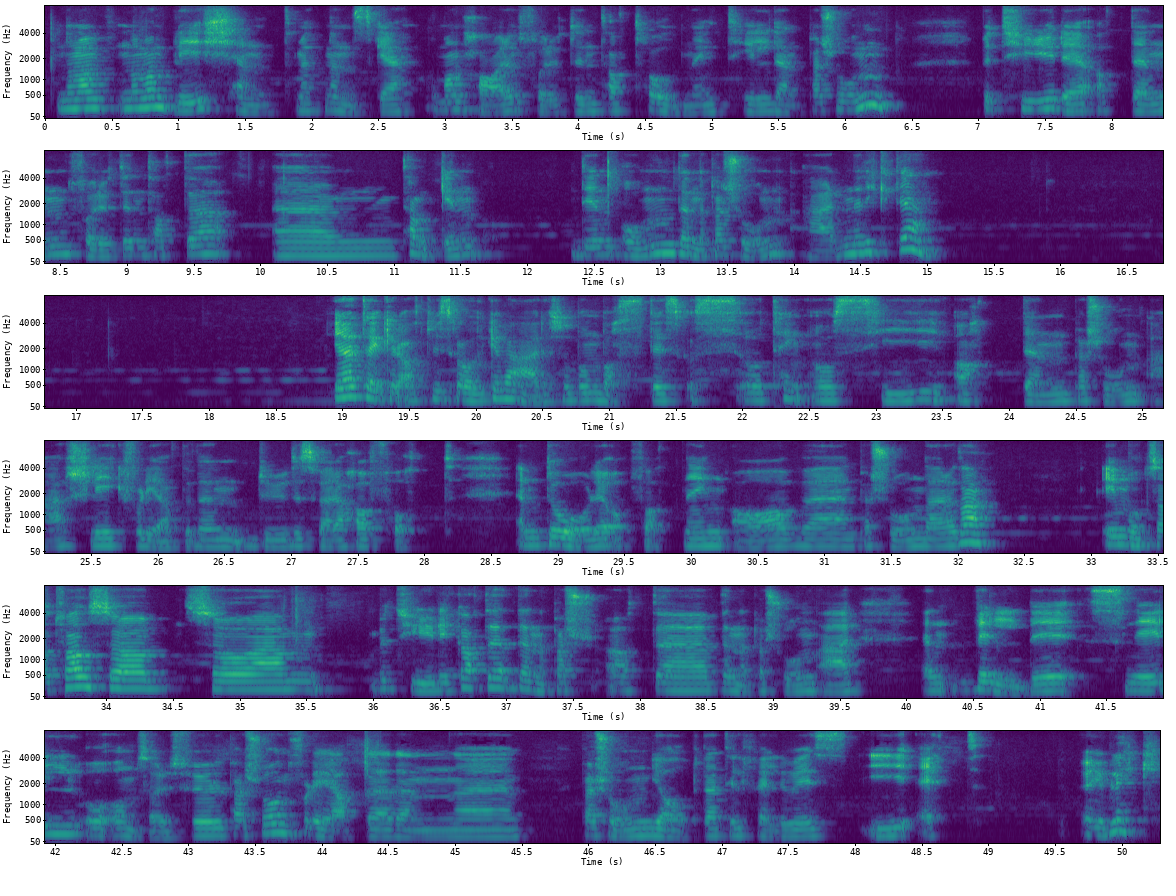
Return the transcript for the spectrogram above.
når man, når man, blir kjent med et menneske, og man har en forutinntatt holdning til den personen, betyr det at den forutinntatte eh, tanken din om denne personen er den riktige? Jeg tenker at vi skal ikke være så bombastisk og, og, tenk, og si at den personen er slik fordi at den, du dessverre har fått en dårlig oppfatning av eh, en person der og da. I motsatt fall så, så um, betyr det ikke at, det, denne, pers at uh, denne personen er en veldig snill og omsorgsfull person, fordi at uh, den uh, personen hjalp deg tilfeldigvis i ett øyeblikk.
